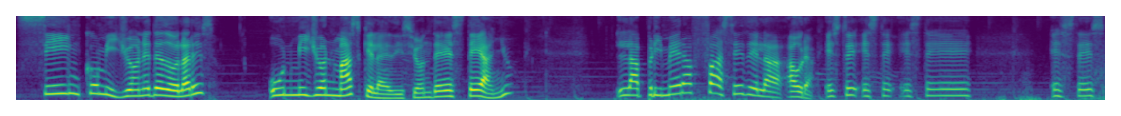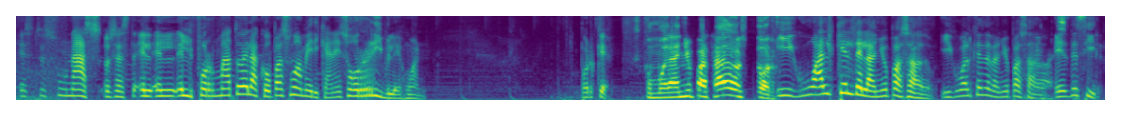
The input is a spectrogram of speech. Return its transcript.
5 millones de dólares, un millón más que la edición de este año. La primera fase de la. Ahora, este, este, este. Este es, esto es un as. O sea, este- el, el- el formato de la Copa Sudamericana es horrible, Juan. ¿Por qué? Como el año pasado, doctor. Igual que el del año pasado. Igual que el del año pasado. Ah, Es decir,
